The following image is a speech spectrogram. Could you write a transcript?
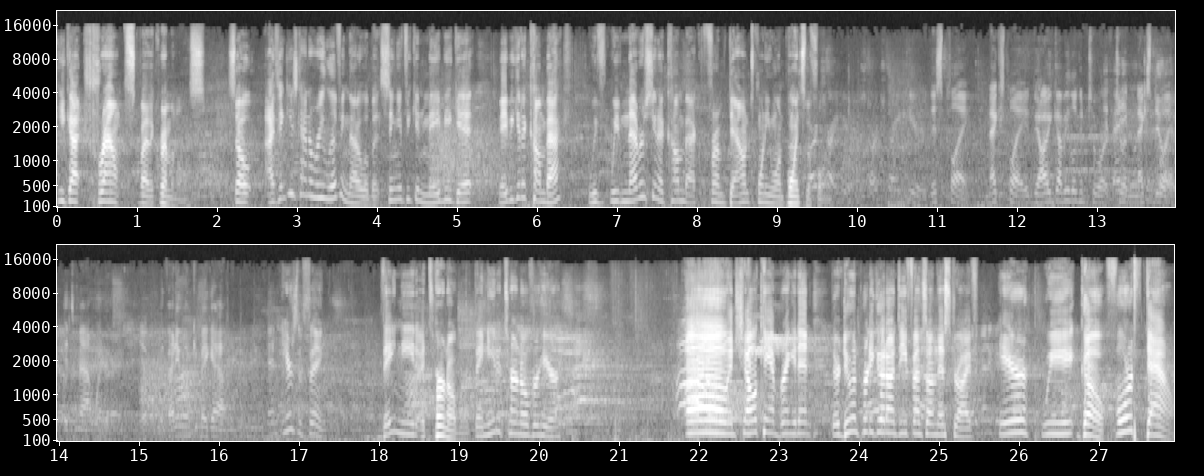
he got trounced by the Criminals. So I think he's kind of reliving that a little bit, seeing if he can maybe get maybe get a comeback. We've we've never seen a comeback from down 21 points before. Right here. Starts right here. This play. Next play. All you got to be looking toward If to the next can do play. it, it's Matt Winter. If anyone can make it happen. And here's the thing they need a turnover. They need a turnover here. Oh, and Shell can't bring it in. They're doing pretty good on defense on this drive. Here we go. Fourth down.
